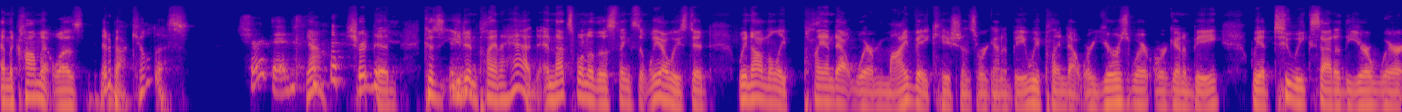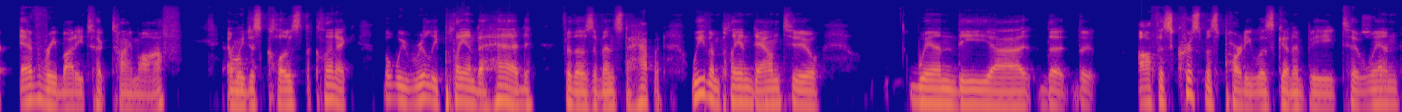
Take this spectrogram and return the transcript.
And the comment was, it about killed us. Sure did. yeah, sure did. Because you didn't plan ahead. And that's one of those things that we always did. We not only planned out where my vacations were going to be, we planned out where yours were, were going to be. We had two weeks out of the year where everybody took time off and we just closed the clinic, but we really planned ahead for those events to happen. We even planned down to when the uh, the the office Christmas party was going to be, to sure. when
